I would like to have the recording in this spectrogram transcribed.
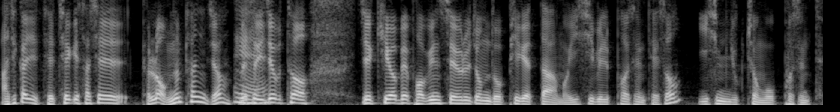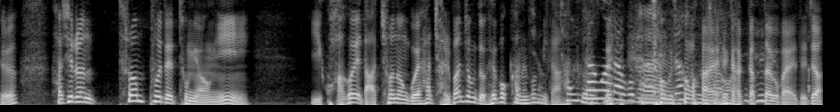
아직까지 대책이 사실 별로 없는 편이죠. 그래서 예. 이제부터 이제 기업의 법인세율을 좀 높이겠다. 뭐 21%에서 26.5%. 사실은 트럼프 대통령이 이 과거에 낮춰놓은 거에 한 절반 정도 회복하는 그렇죠. 겁니다. 정상화라고 봐야죠. 정상화에 가깝다고 봐야 되죠.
